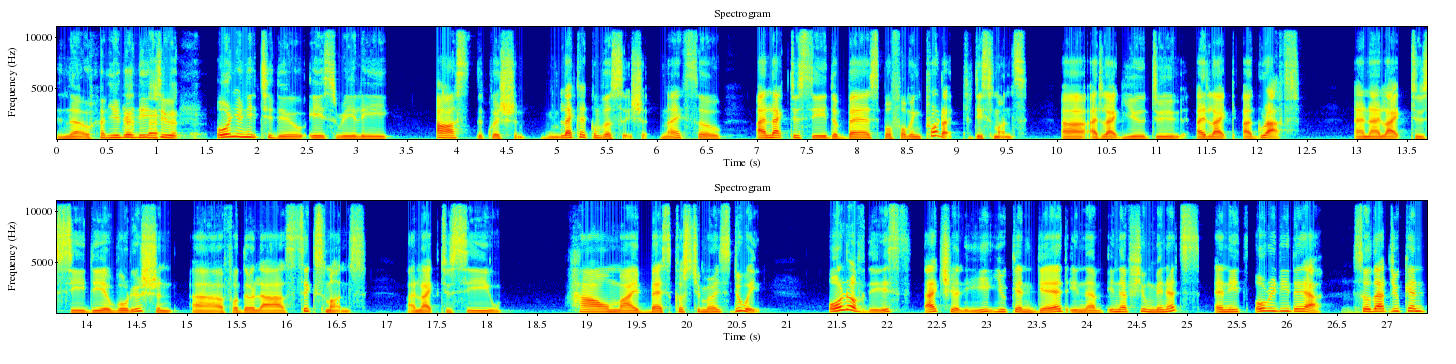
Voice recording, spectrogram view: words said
No, you don't need to. all you need to do is really ask the question, like a conversation, right? So I'd like to see the best performing product this month. Uh, I'd like you to. I'd like a graph, and I'd like to see the evolution uh, for the last six months. I'd like to see how my best customer is doing. All of this actually you can get in a in a few minutes, and it's already there, so that you can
